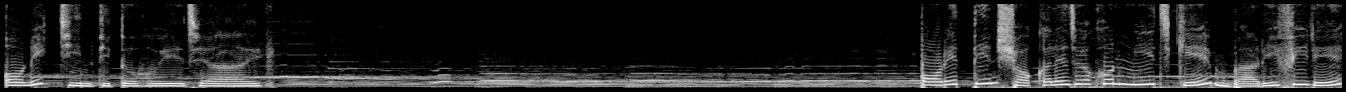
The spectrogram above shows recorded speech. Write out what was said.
অনেক চিন্তিত হয়ে যায়। পরের দিন সকালে যখন মিচকে বাড়ি ফিরে,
